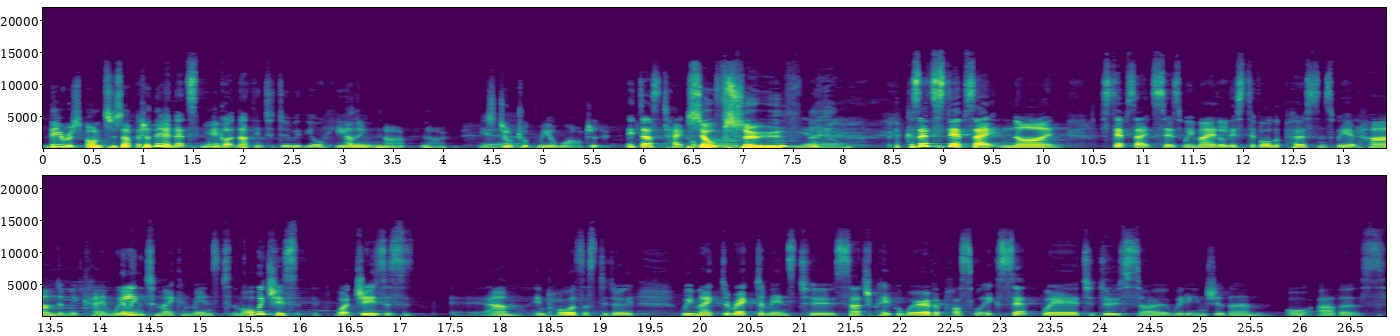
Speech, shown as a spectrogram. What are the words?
their response is up But, to them. and that's yeah. got nothing to do with your healing. Nothing, no, no. Still took me a while to It does take a self while. soothe. Yeah. Because that's steps eight and nine. Steps eight says we made a list of all the persons we had harmed and became willing to make amends to them all, which is what Jesus um, implores us to do. We make direct amends to such people wherever possible, except where to do so would injure them or others.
